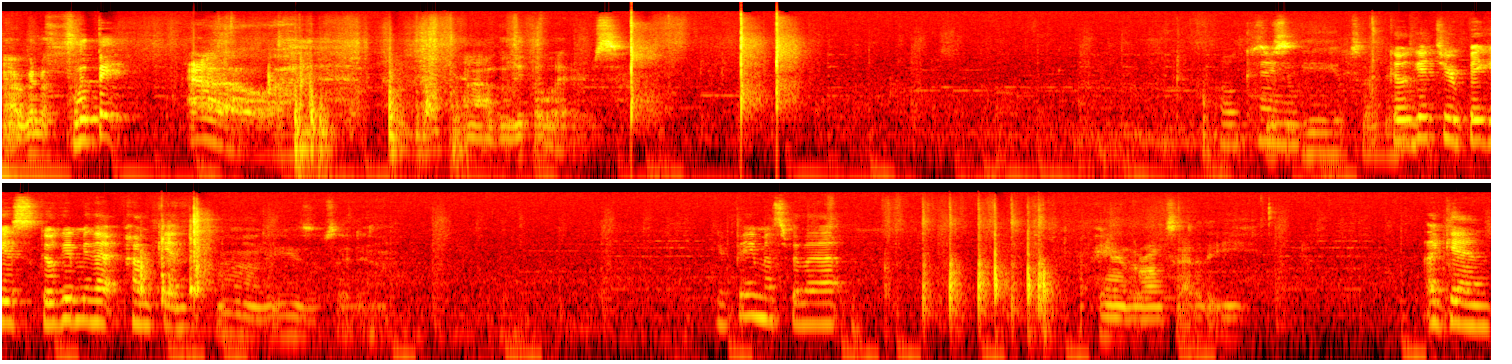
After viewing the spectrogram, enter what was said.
Now we're gonna flip it. Oh. And I'll go get the letters. Okay. E upside down? Go get your biggest. Go give me that pumpkin. Oh, the E is upside down. You're famous for that. Painted the wrong side of the E. Again.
